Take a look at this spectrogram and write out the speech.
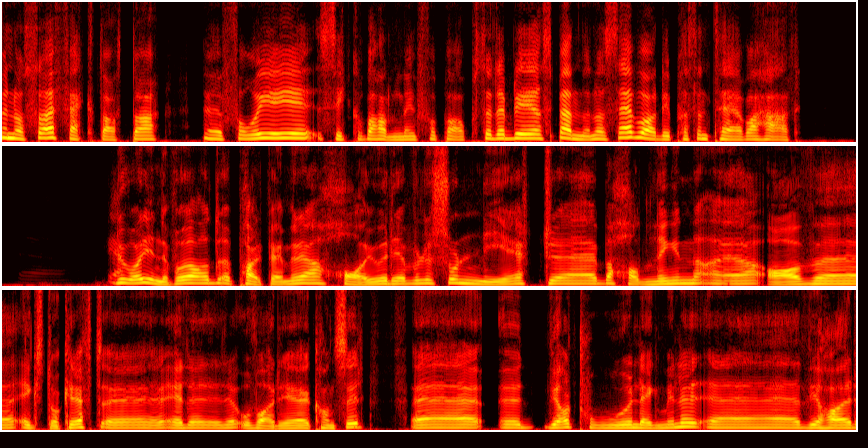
men også effektdata eh, for å gi sikker behandling for PARP. Så det blir spennende å se hva de presenterer her. Du var inne på at parphemmere har jo revolusjonert eh, behandlingen eh, av eh, eggstokkreft, eller ovariekancer. Vi har to legemidler. Vi har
